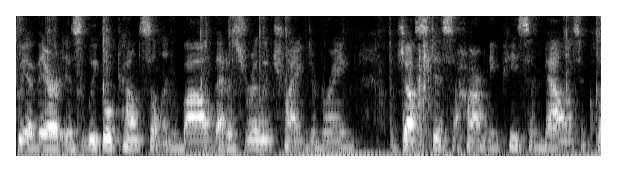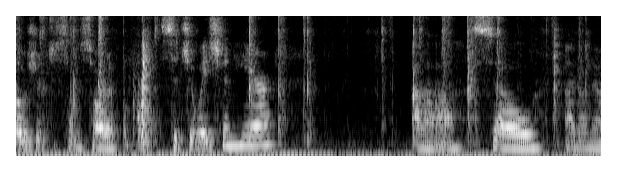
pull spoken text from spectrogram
where there is legal counsel involved that is really trying to bring justice, a harmony, peace, and balance and closure to some sort of situation here. Uh, so, I don't know.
